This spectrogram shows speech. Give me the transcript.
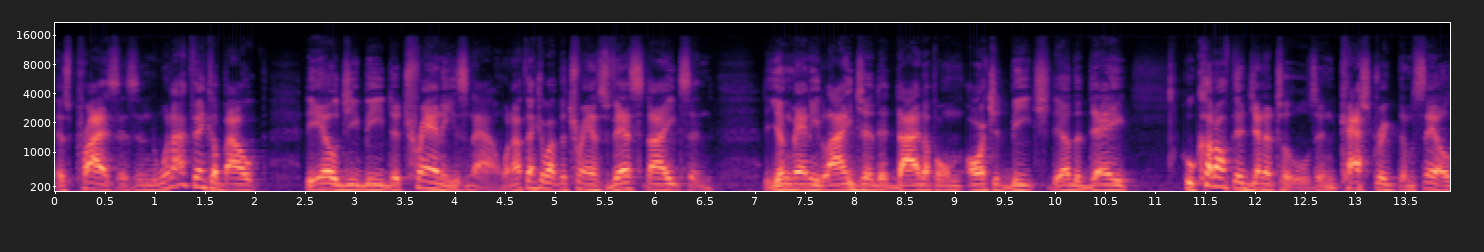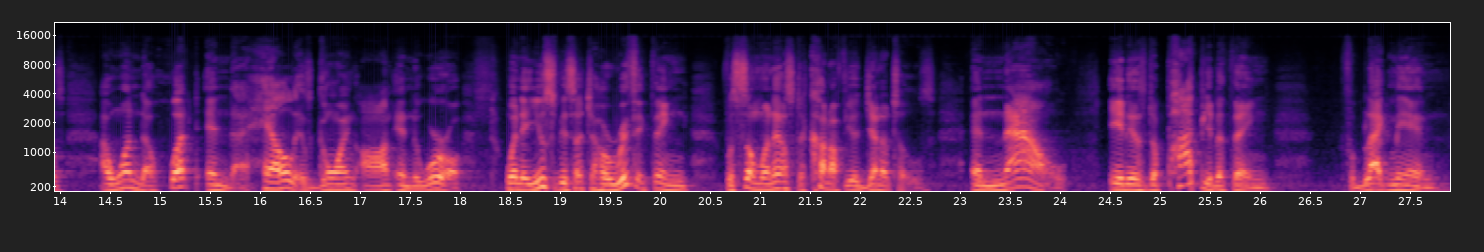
as prizes. And when I think about the LGBT, the trannies now, when I think about the transvestites and the young man Elijah that died up on Orchard Beach the other day, who cut off their genitals and castrate themselves, I wonder what in the hell is going on in the world when it used to be such a horrific thing for someone else to cut off your genitals. And now it is the popular thing for black men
